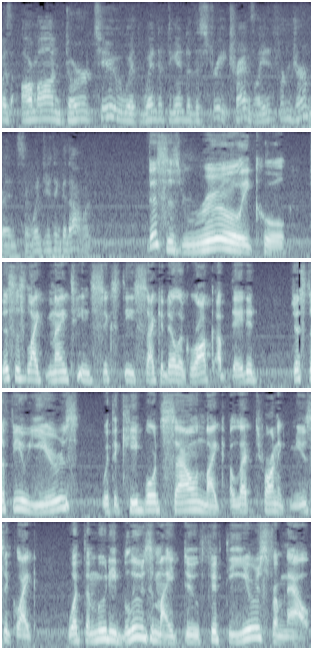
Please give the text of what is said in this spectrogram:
Was Amon Düül 2 with Wind at the End of the Street, translated from German. So what do you think of that one? This is really cool. This is like 1960s psychedelic rock updated just a few years with the keyboard sound like electronic music like what the Moody Blues might do 50 years from now.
